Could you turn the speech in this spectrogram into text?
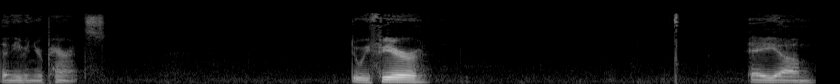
than even your parents. Do we fear a um,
